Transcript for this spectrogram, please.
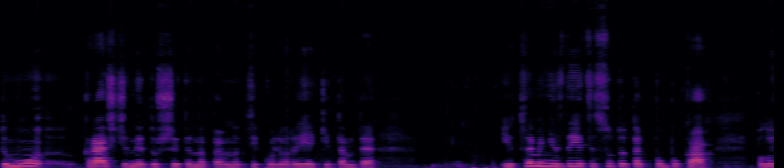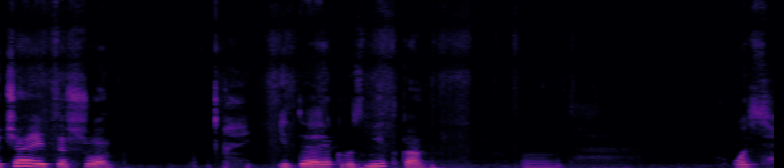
Тому краще не душити, напевно, ці кольори, які там, де. І це мені здається суто так по боках. Получається, що іде як розмітка. Ось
